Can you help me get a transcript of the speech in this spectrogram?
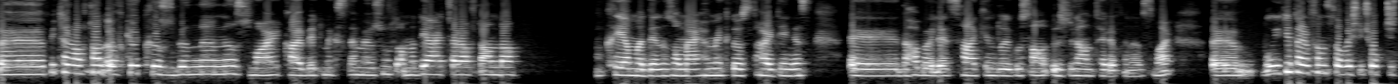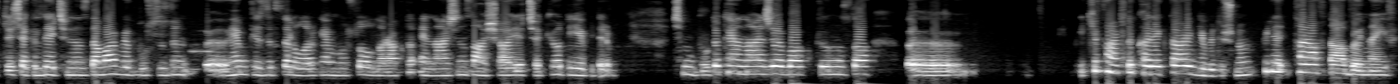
Ee, bir taraftan öfke, kızgınlığınız var, kaybetmek istemiyorsunuz ama diğer taraftan da kıyamadığınız, o merhamet gösterdiğiniz, e, daha böyle sakin, duygusal, üzülen tarafınız var. E, bu iki tarafın savaşı çok ciddi şekilde içinizde var ve bu sizin e, hem fiziksel olarak hem ruhsal olarak da enerjinizi aşağıya çekiyor diyebilirim. Şimdi buradaki enerjiye baktığımızda iki farklı karakter gibi düşünün. Bir taraf daha böyle naif,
